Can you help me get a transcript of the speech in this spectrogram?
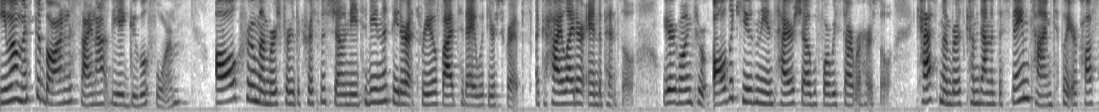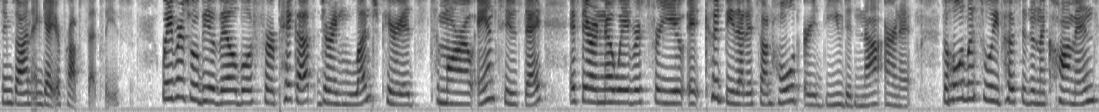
Email Mr. Bond to sign up via Google Form. All crew members for the Christmas show need to be in the theater at 3.05 today with your scripts, a highlighter, and a pencil. We are going through all the cues in the entire show before we start rehearsal. Cast members come down at the same time to put your costumes on and get your props set, please. Waivers will be available for pickup during lunch periods tomorrow and Tuesday. If there are no waivers for you, it could be that it's on hold or you did not earn it. The hold list will be posted in the Commons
